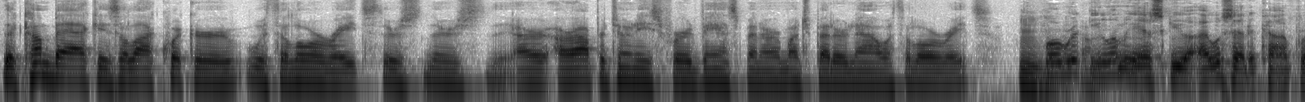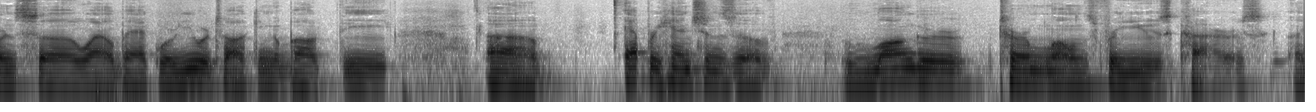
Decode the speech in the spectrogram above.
the comeback is a lot quicker with the lower rates. There's there's our, our opportunities for advancement are much better now with the lower rates. Mm-hmm. Well, Ricky, let me ask you. I was at a conference uh, a while back where you were talking about the uh, apprehensions of longer term loans for used cars. Uh,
